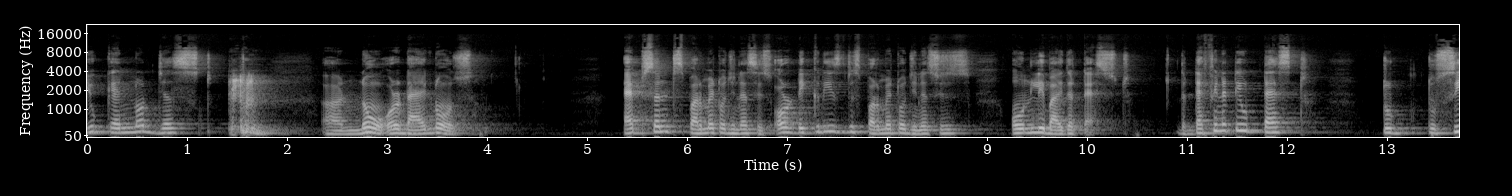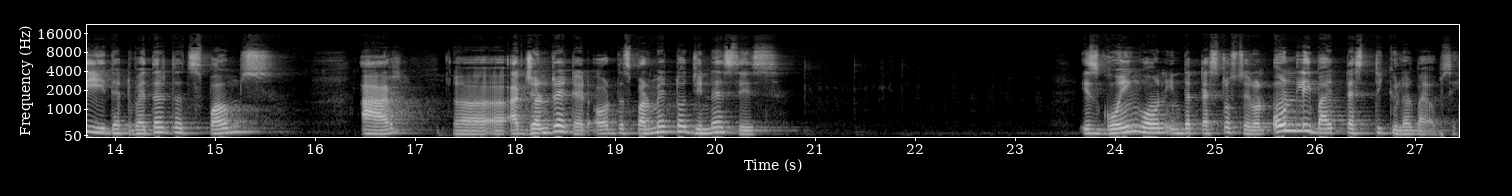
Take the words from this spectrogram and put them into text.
you cannot just uh, know or diagnose absent spermatogenesis or decreased spermatogenesis only by the test the definitive test to to see that whether the sperms are uh, are generated or the spermatogenesis is going on in the testosterone only by testicular biopsy.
